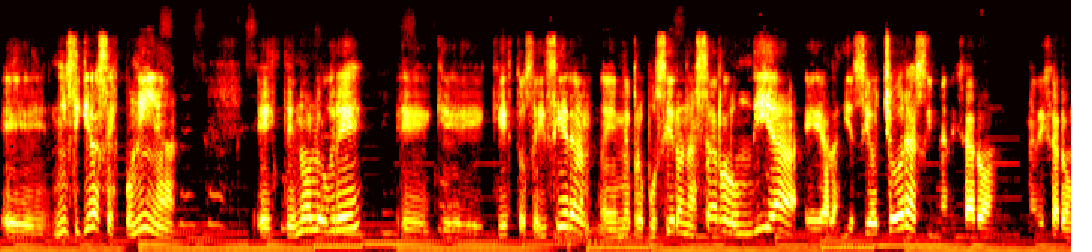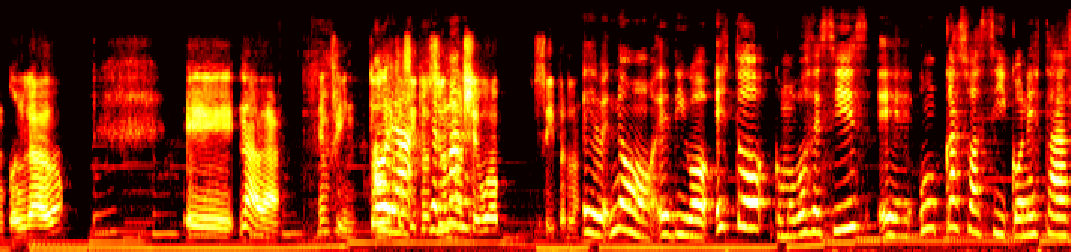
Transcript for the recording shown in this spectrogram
eh, ni siquiera se exponía. Este, no logré eh, que, esto se hiciera. me propusieron hacerlo un día a las 18 horas y me dejaron, me dejaron colgado. nada, en fin, toda esta situación nos llevó a Sí, perdón. no, digo, esto, como vos decís, un caso así, con estas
